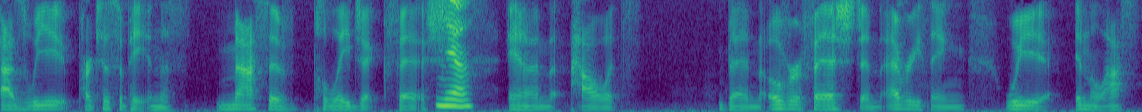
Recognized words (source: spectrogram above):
as we participate in this massive pelagic fish Yeah. and how it's been overfished and everything we in the last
